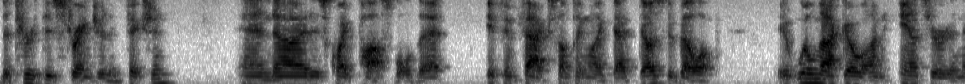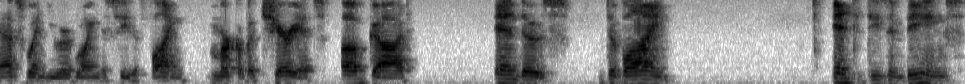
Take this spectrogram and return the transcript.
the truth is stranger than fiction. And uh, it is quite possible that if, in fact, something like that does develop, it will not go unanswered. And that's when you are going to see the flying Merkaba chariots of God and those divine entities and beings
